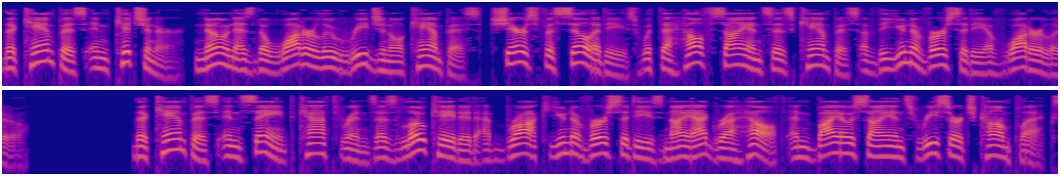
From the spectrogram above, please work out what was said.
The campus in Kitchener, known as the Waterloo Regional Campus, shares facilities with the Health Sciences campus of the University of Waterloo. The campus in St. Catharines is located at Brock University's Niagara Health and Bioscience Research Complex.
